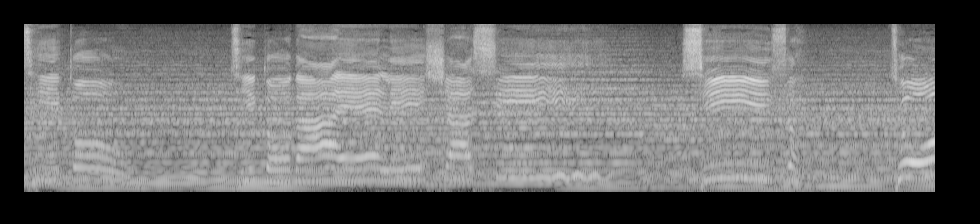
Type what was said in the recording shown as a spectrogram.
ga thixo kaelishasi siza to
